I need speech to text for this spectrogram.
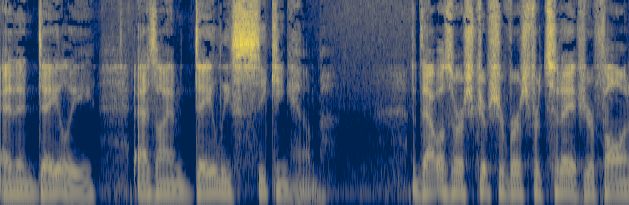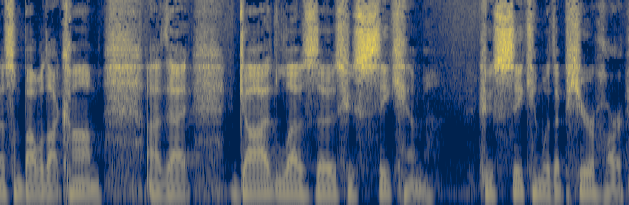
and then daily, as I am daily seeking Him. That was our scripture verse for today. If you're following us on Bible.com, uh, that God loves those who seek Him who seek him with a pure heart.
